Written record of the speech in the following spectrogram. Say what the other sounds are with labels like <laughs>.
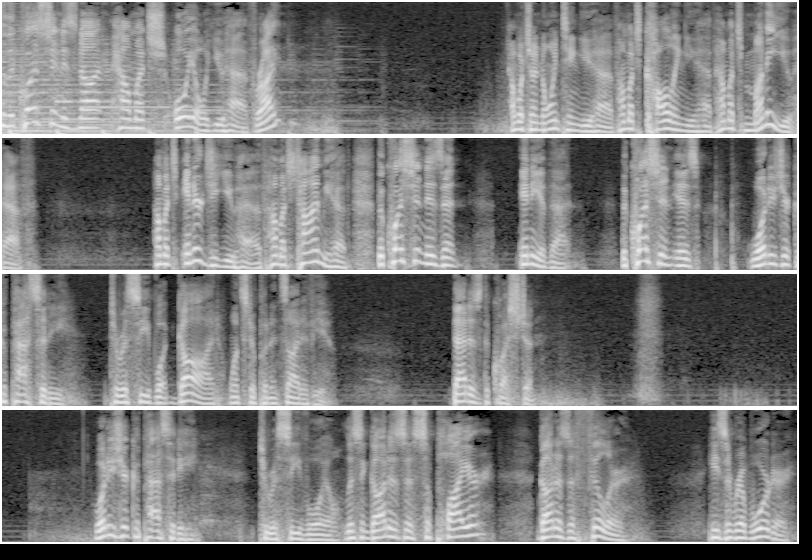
So the question is not how much oil you have, right? How much anointing you have, how much calling you have, how much money you have, how much energy you have, how much time you have. The question isn't any of that. The question is what is your capacity to receive what God wants to put inside of you? That is the question. What is your capacity to receive oil? Listen, God is a supplier, God is a filler, He's a rewarder.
